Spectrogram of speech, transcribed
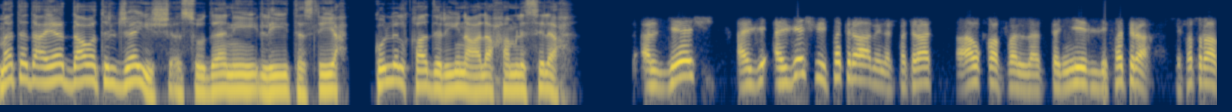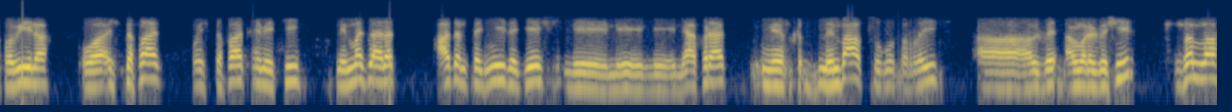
ما تداعيات دعوة الجيش السوداني لتسليح كل القادرين على حمل السلاح؟ الجيش الجيش في فترة من الفترات أوقف التجنيد لفترة لفترة طويلة واستفاد واستفاد حميتي من مسألة عدم تجنيد الجيش لأفراد من بعد سقوط الرئيس آه، عمر البشير. ظل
